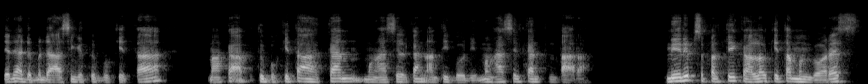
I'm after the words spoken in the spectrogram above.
jadi ada benda asing ke tubuh kita, maka tubuh kita akan menghasilkan antibodi, menghasilkan tentara. Mirip seperti kalau kita menggores Eh,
